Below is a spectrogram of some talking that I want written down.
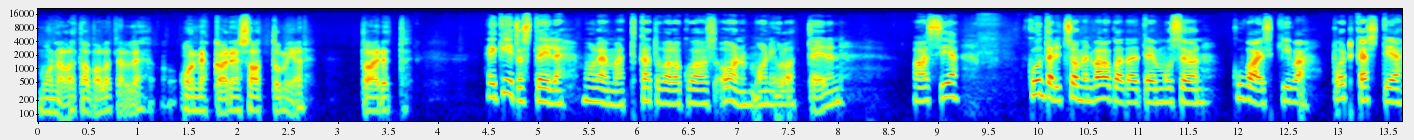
monella tavalla tälle onnekkaiden sattumien taidetta. Hei kiitos teille molemmat. Katuvalokuvaus on moniulotteinen asia. Kuuntelit Suomen valokuvataiteen museon Kuvais kiva podcastia.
